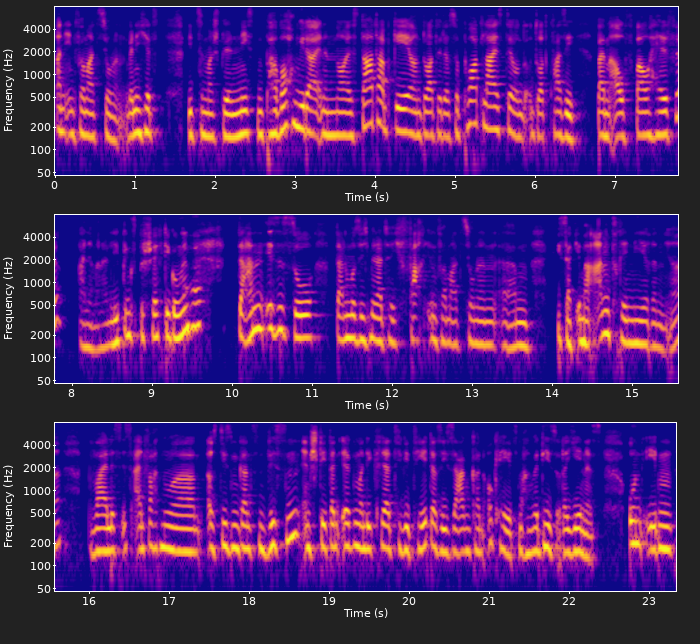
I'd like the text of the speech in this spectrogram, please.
an Informationen. Wenn ich jetzt, wie zum Beispiel in den nächsten paar Wochen wieder in ein neues Startup gehe und dort wieder Support leiste und, und dort quasi beim Aufbau helfe, eine meiner Lieblingsbeschäftigungen, mhm. dann ist es so, dann muss ich mir natürlich Fachinformationen, ähm, ich sag immer, antrainieren, ja, weil es ist einfach nur aus diesem ganzen Wissen entsteht dann irgendwann die Kreativität, dass ich sagen kann, okay, jetzt machen wir dies oder jenes und eben,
